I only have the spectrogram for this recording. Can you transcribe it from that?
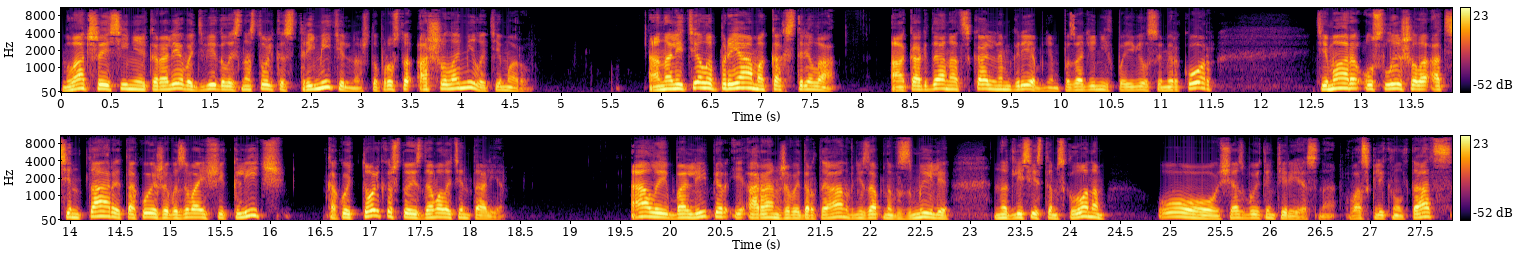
Младшая синяя королева двигалась настолько стремительно, что просто ошеломила Тимару. Она летела прямо, как стрела, А когда над скальным гребнем позади них появился Меркор, Тимара услышала от Синтары такой же вызывающий клич, какой только что издавала Тенталья. Алый Балипер и оранжевый Дортеан внезапно взмыли над лесистым склоном. «О, сейчас будет интересно!» — воскликнул Тац,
